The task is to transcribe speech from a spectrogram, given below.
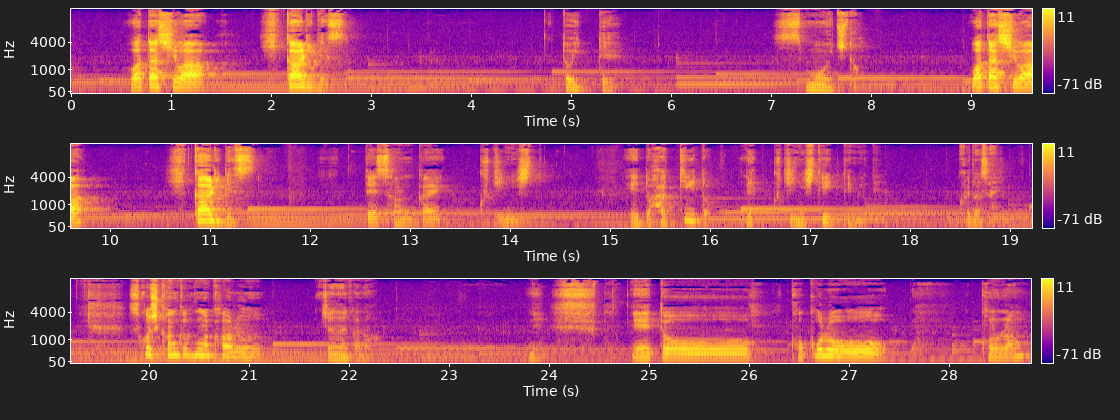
「私は光です」と言ってもう一度「私は光です」で3回口にして、えーと、はっきりとね口にして言ってみて。ください。少し感覚が変わるんじゃないかな。ね。えっ、ー、と心を混乱、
